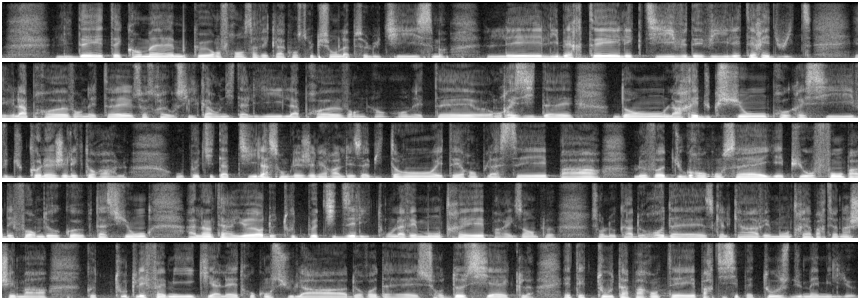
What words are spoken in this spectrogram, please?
l'idée était quand même qu'en France, avec la construction de l'absolutisme, les libertés électives des villes étaient réduites. Et la preuve en était, ce serait aussi le cas en Italie, la preuve en, était, euh, en résidait dans la réduction progressive du collège électoral où petit à petit l'Assemblée générale des habitants était remplacée par le vote du Grand Conseil et puis au fond par des formes de cooptation à l'intérieur de toutes petites élites. On l'avait montré par exemple sur le cas de Rodez, quelqu'un avait montré à partir d'un schéma que toutes les familles qui allaient être au consulat de Rodez sur deux siècles étaient toutes apparentées, participaient tous du même milieu.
